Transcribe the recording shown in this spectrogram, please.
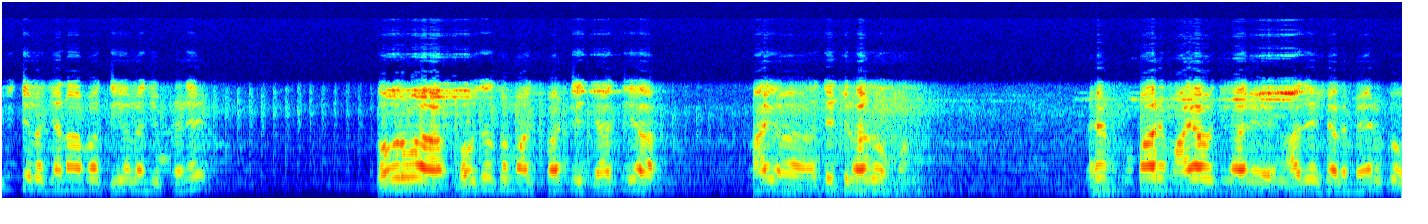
బీసీల జనాభా తీయాలని చెప్పినని గౌరవ బహుజన సమాజ్ పార్టీ జాతీయ అధ్యక్షురాలు మహేష్ కుమారి మాయావతి గారి ఆదేశాల మేరకు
